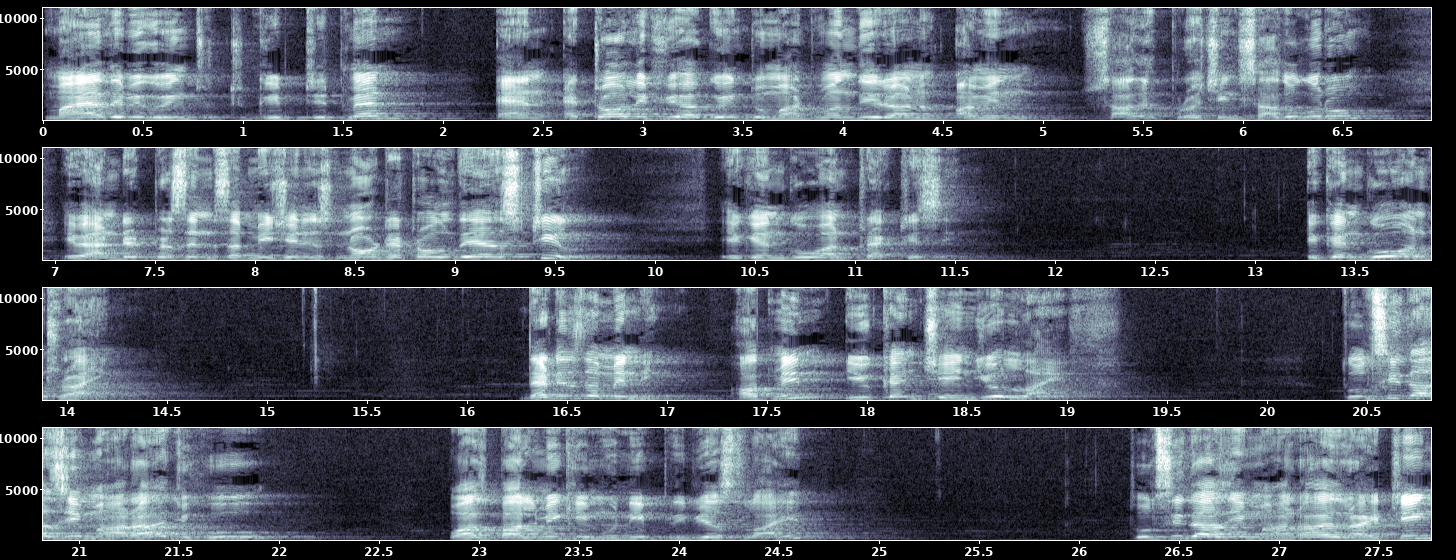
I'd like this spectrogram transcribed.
Maya Devi going to, to give treatment, and at all if you are going to Mat Mandir, uh, I mean, approaching Sadhguru, if 100% submission is not at all there, still, you can go on practicing. You can go on trying. That is the meaning. Means you can change your life. Tulsidas Ji Maharaj, who was Valmiki muni previous life. Tulsidas ji Maharaj writing,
